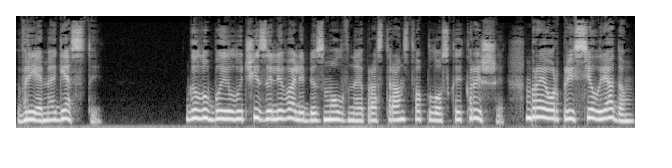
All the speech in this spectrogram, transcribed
Время Гесты. Голубые лучи заливали безмолвное пространство плоской крыши. Брейор присел рядом,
